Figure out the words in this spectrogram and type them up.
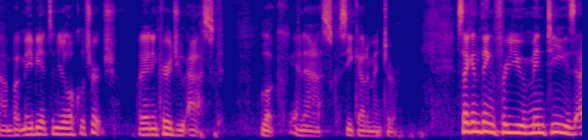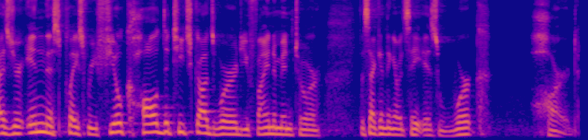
Um, but maybe it's in your local church. But I'd encourage you ask, look and ask, seek out a mentor. Second thing for you, mentees, as you're in this place where you feel called to teach God's word, you find a mentor. The second thing I would say is work hard.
